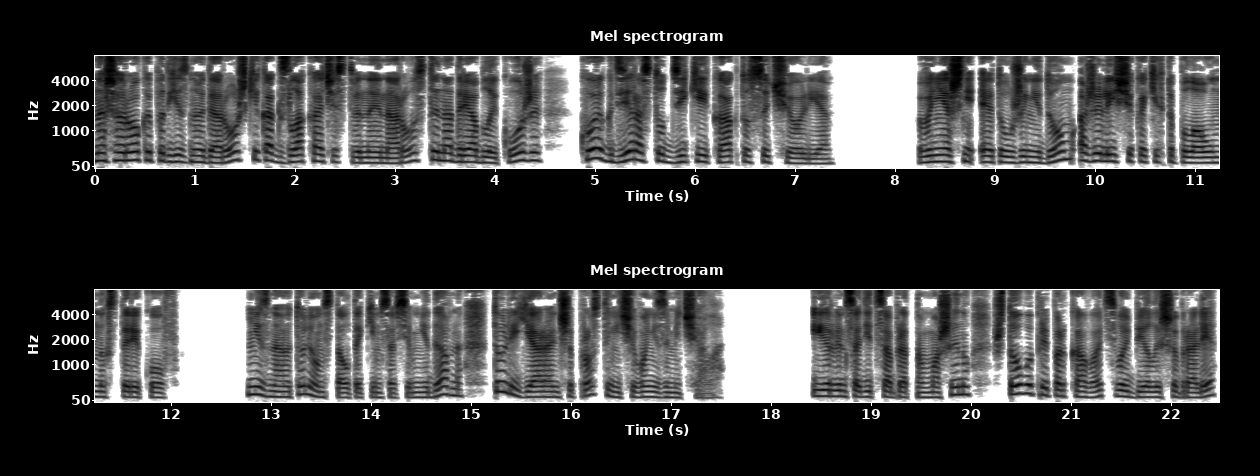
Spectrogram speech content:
На широкой подъездной дорожке, как злокачественные наросты на дряблой коже, кое-где растут дикие кактусы чолья. Внешне это уже не дом, а жилище каких-то полоумных стариков. Не знаю, то ли он стал таким совсем недавно, то ли я раньше просто ничего не замечала. Ирвин садится обратно в машину, чтобы припарковать свой белый «Шевроле»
